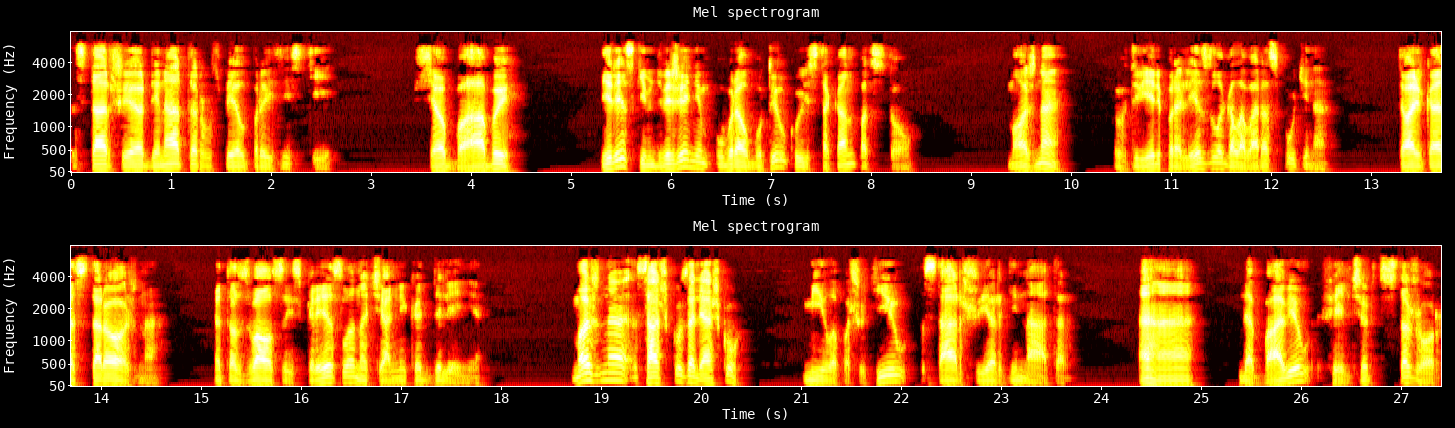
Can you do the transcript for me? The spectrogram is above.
Старший ординатор успел произнести «Все бабы!» и резким движением убрал бутылку и стакан под стол. «Можно?» — в дверь пролезла голова Распутина. «Только осторожно!» — отозвался из кресла начальник отделения. «Можно Сашку-заляшку?» — мило пошутил старший ординатор. «Ага», — добавил фельдшер-стажер.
